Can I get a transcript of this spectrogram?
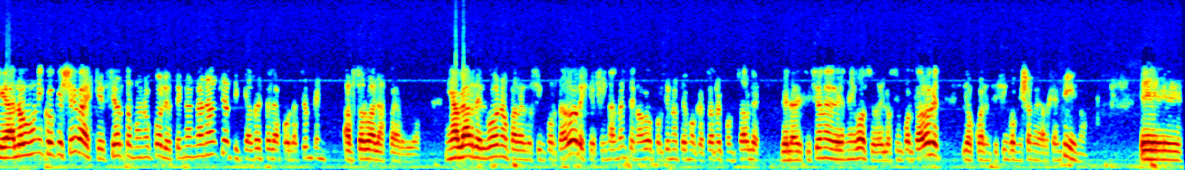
que a lo único que lleva es que ciertos monopolios tengan ganancias y que el resto de la población absorba las pérdidas. Ni hablar del bono para los importadores, que finalmente no veo por qué no tenemos que ser responsables de las decisiones de negocio de los importadores, los 45 millones de argentinos. Eh,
